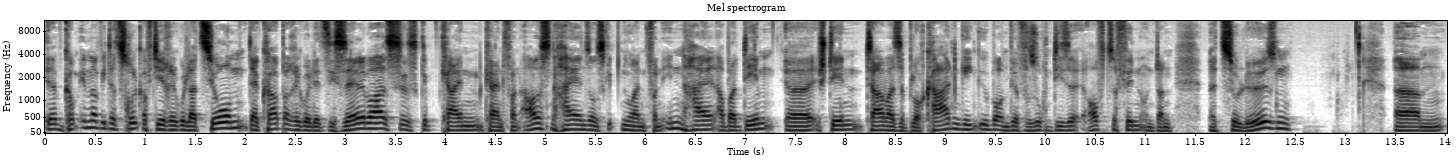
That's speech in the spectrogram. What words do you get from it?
wir kommen immer wieder zurück auf die Regulation. Der Körper reguliert sich selber. Es, es gibt kein, kein von außen heilen, sondern es gibt nur ein von innen heilen, aber dem äh, stehen teilweise Blockaden gegenüber und wir versuchen diese aufzufinden und dann äh, zu lösen. Ähm,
